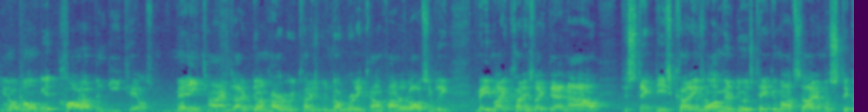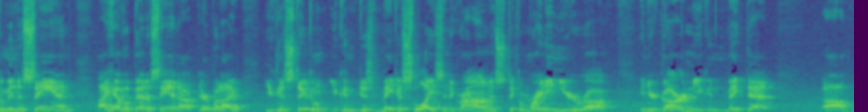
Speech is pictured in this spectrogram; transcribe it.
you know, don't get caught up in details. Many times I've done hardwood cuttings with no rooting compound at all. Simply made my cuttings like that. Now, to stick these cuttings, all I'm going to do is take them outside. I'm going to stick them in the sand. I have a bed of sand out there, but I, you can stick them. You can just make a slice in the ground and stick them right in your uh, in your garden. You can make that um,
